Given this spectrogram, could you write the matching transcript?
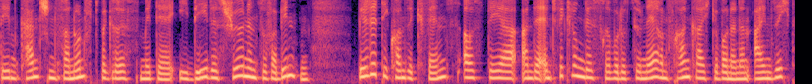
den Kantschen Vernunftbegriff mit der Idee des Schönen zu verbinden, bildet die Konsequenz aus der an der Entwicklung des revolutionären Frankreich gewonnenen Einsicht,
